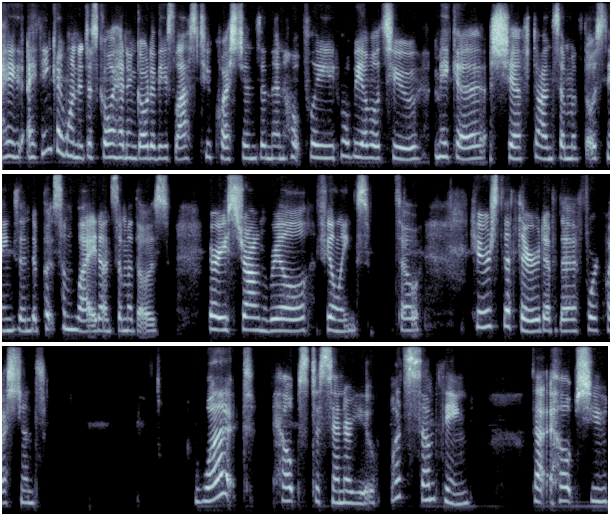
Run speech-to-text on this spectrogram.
I, I think I want to just go ahead and go to these last two questions, and then hopefully we'll be able to make a shift on some of those things and to put some light on some of those very strong, real feelings. So here's the third of the four questions What helps to center you? What's something that helps you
